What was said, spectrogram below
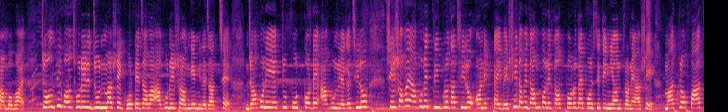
সম্ভব হয়। চলতি বছরের জুন মাসে ঘটে যাওয়া আগুনের সঙ্গে মিলে যাচ্ছে। যখন এই একটু ফুডকোর্টে আগুন লেগেছিল সেই সময় আগুনের তীব্রতা ছিল অনেকটাই বেশি, তবে দমকলের তৎপরতায় পরিস্থিতি নিয়ন্ত্রণে আসে। মাত্র পাঁচ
